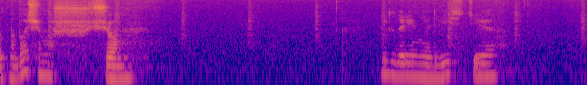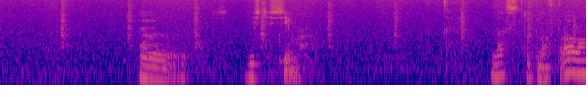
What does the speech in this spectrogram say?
Тут ми бачимо, що х дорівнює 200 е, 207. Наступна вправа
